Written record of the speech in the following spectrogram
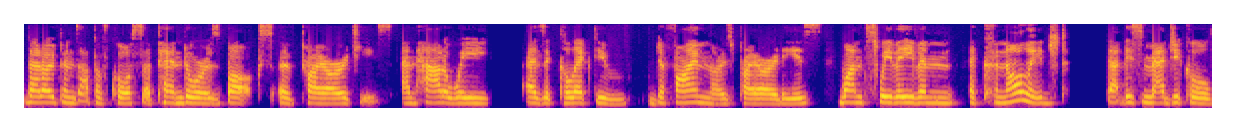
That opens up, of course, a Pandora's box of priorities. And how do we, as a collective, define those priorities once we've even acknowledged that this magical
